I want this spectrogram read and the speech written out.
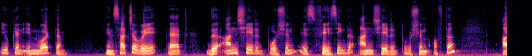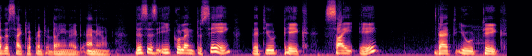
you can invert them in such a way that the unshaded portion is facing the unshaded portion of the other cyclopentadienide anion. This is equivalent to saying that you take psi A that you take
